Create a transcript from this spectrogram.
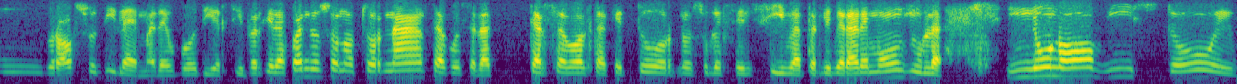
un grosso dilemma, devo dirti, perché da quando sono tornata, questa è la terza volta che torno sull'offensiva per liberare Mosul, non ho visto, e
